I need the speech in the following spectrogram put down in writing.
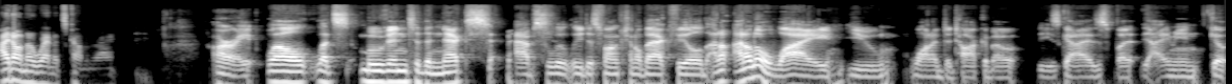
I don't know when it's coming, Ryan. All right. Well, let's move into the next absolutely dysfunctional backfield. I don't I don't know why you wanted to talk about these guys, but yeah, I mean, go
